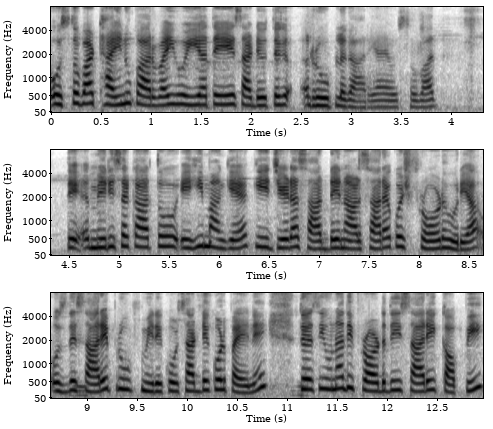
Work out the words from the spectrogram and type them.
ਉਸ ਤੋਂ ਬਾਅਦ 28 ਨੂੰ ਕਾਰਵਾਈ ਹੋਈ ਆ ਤੇ ਇਹ ਸਾਡੇ ਉੱਤੇ ਆਰੋਪ ਲਗਾ ਰਿਹਾ ਹੈ ਉਸ ਤੋਂ ਬਾਅਦ। ਤੇ ਮੇਰੀ ਸਰਕਾਰ ਤੋਂ ਇਹੀ ਮੰਗ ਹੈ ਕਿ ਜਿਹੜਾ ਸਾਡੇ ਨਾਲ ਸਾਰਾ ਕੁਝ ਫਰਾਡ ਹੋ ਰਿਹਾ ਉਸ ਦੇ ਸਾਰੇ ਪ੍ਰੂਫ ਮੇਰੇ ਕੋਲ ਸਾਡੇ ਕੋਲ ਪਏ ਨੇ ਤੇ ਅਸੀਂ ਉਹਨਾਂ ਦੀ ਫਰਾਡ ਦੀ ਸਾਰੀ ਕਾਪੀ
